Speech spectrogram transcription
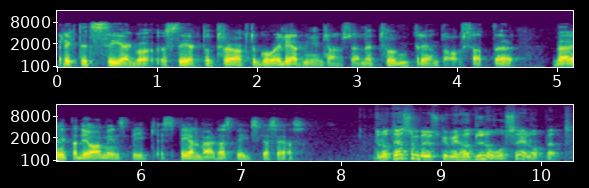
riktigt seg och, segt och trögt att gå i ledningen kanske, eller tungt rent av. Så att, eh, där hittade jag min spik, spelvärda spik ska sägas. Det låter som att du skulle vilja ha ett lås i det loppet.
